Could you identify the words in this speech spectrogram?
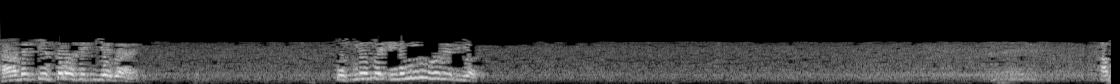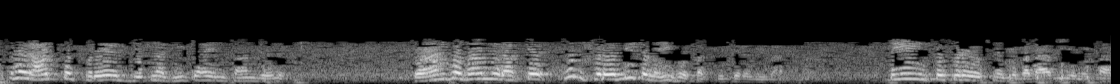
ثابت کس طرح سے کیا جائے؟ اس نے تو علم نہیں ہونے دیا۔ اپنے آپ کو فریب جتنا جیتا ہے انسان بولے قرآن کو سامنے رکھ کے خود فروغی تو نہیں ہو سکتی تیرے بات تین ٹکڑے اس نے جو بتا دیے لکھا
